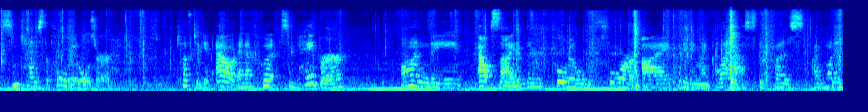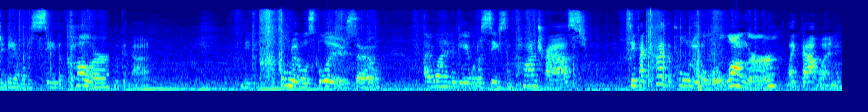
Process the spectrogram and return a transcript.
Sometimes the pool noodles are tough to get out and I put some paper on the outside of the pool noodle before I put it in my glass because I wanted to be able to see the color. Look at that. The the pool noodle is blue, so I wanted to be able to see some contrast. See if I cut the pool noodle a little longer, like that one.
